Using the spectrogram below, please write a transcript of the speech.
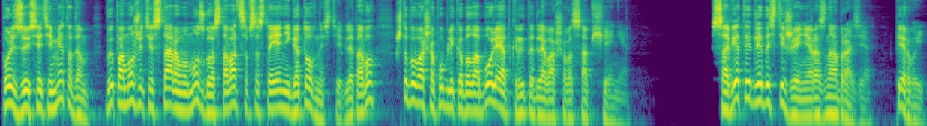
Пользуясь этим методом, вы поможете старому мозгу оставаться в состоянии готовности для того, чтобы ваша публика была более открыта для вашего сообщения. Советы для достижения разнообразия. Первый.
